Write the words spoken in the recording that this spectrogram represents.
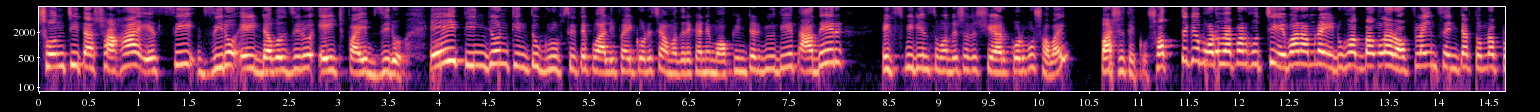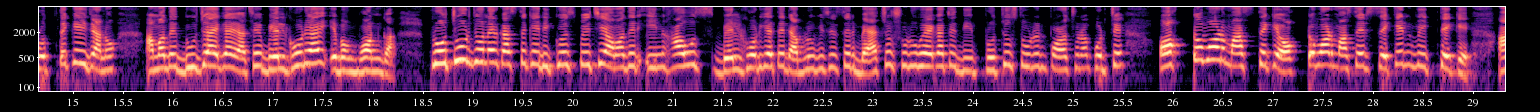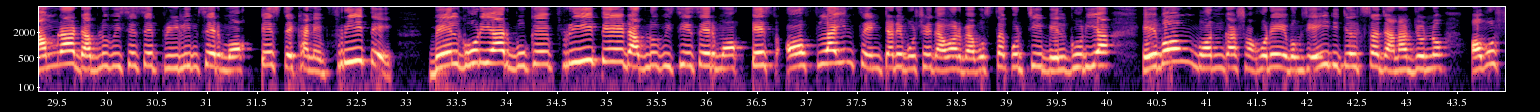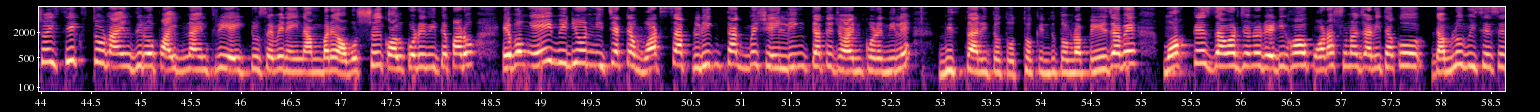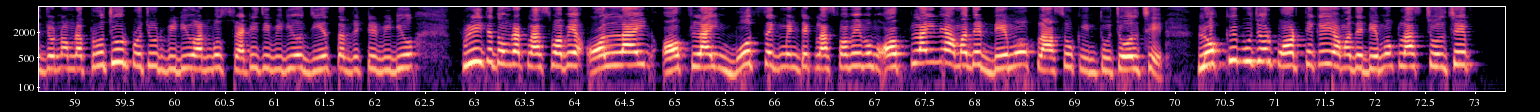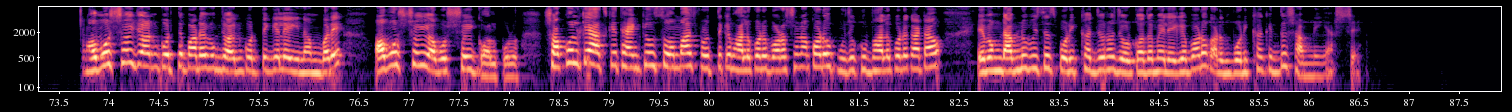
Sanchita Saha SC zero eight zero eight five zero এই তিনজন কিন্তু গ্রুপ সিতে কোয়ালিফাই করেছে আমাদের এখানে মক ইন্টারভিউ দিয়ে। তাদের এক্সপিরিয়েন্স তোমাদের সাথে শেয়ার করব সবাই। পাশে থেকো। সব থেকে বড় ব্যাপার হচ্ছে এবার আমরা এডুহাব বাংলার অফলাইন সেন্টার তোমরা প্রত্যেকেই জানো, আমাদের দু জায়গায় আছে বেলঘরিয়ায় এবং বনগা। প্রচুর জনের কাছ থেকে রিকোয়েস্ট পেয়েছি। আমাদের ইন হাউস বেলঘরিয়াতে ডাব্লিউবিসিএস এর ব্যাচও শুরু হয়ে গেছে। প্রচুর স্টুডেন্ট পড়াশোনা করছে। অক্টোবর মাস থেকে, অক্টোবর মাসের সেকেন্ড উইক থেকে আমরা ডাব্লিউবিসিএস এর প্রিলিমস এর মক টেস্ট এখানে ফ্রিতে বেলঘরিয়ার বুকে ফ্রিতে ডাব্লিউবিসিএস এর মক টেস্ট অফলাইন সেন্টারে বসে দেওয়ার ব্যবস্থা করছি বেলঘরিয়া এবং বনগা শহরে এবং এই ডিটেলসটা জানার জন্য অবশ্যই six two nine zero five nine three eight two seven এই নাম্বারে অবশ্যই কল করে নিতে পারো এবং এই ভিডিওর নিচে একটা হোয়াটসঅ্যাপ লিঙ্ক থাকবে, সেই লিঙ্কটাতে জয়েন করে নিলে বিস্তারিত তথ্য কিন্তু তোমরা পেয়ে যাবে। মক টেস্ট দেওয়ার জন্য রেডি হও, পড়াশোনা জারি থাকো ডাব্লিউবিসিএস এর জন্য আমরা প্রচুর প্রচুর ভিডিও আনব স্ট্র্যাটেজি ভিডিও জিএস সাবজেক্টের ভিডিও ফ্রিতে তোমরা ক্লাস পাবে অনলাইন অফলাইন বোথ সেগমেন্টে ক্লাস পাবে এবং অফলাইনে আমাদের ডেমো ক্লাসও কিন্তু চলছে। লক্ষ্মী পুজোর পর থেকেই আমাদের ডেমো ক্লাস চলছে। অবশ্যই জয়েন করতে পারো এবং জয়েন করতে গেলে এই নাম্বারে অবশ্যই অবশ্যই কল করো। সকলকে আজকে থ্যাংক ইউ সো মাচ প্রত্যেকে ভালো করে পড়াশোনা করো, পুজো খুব ভালো করে কাটাও এবং ডাব্লিউ বিসিএস পরীক্ষার জন্য জোর কদমে লেগে পড়ো, কারণ পরীক্ষা কিন্তু সামনেই আসছে।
